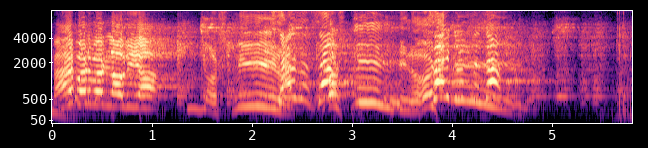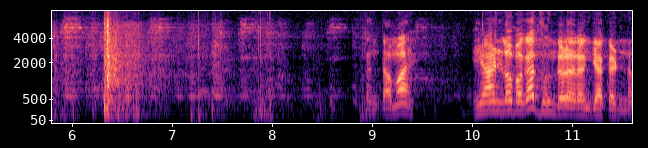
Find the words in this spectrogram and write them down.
काय बडबड लावली या अश्लील जा, जा, जा. अश्लील जा इकडनं, जा. अश्लील. संतामाय हे आणलं बघा झोंधळ रंग्याकडनं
